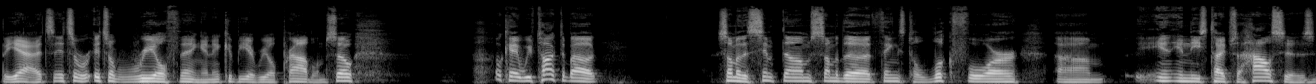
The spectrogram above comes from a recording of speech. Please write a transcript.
But yeah, it's, it's a, it's a real thing and it could be a real problem. So, okay, we've talked about some of the symptoms, some of the things to look for um, in, in these types of houses.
